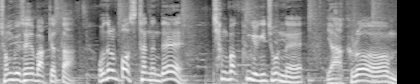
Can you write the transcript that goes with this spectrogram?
정비소에 맡겼다. 오늘은 버스 탔는데 창밖 풍경이 좋네 야 그럼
